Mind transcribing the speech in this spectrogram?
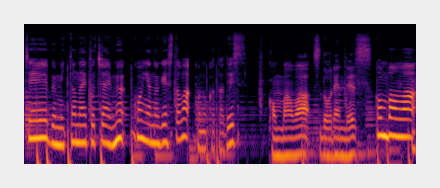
J-WAVE ミッドナイトチャイム」今夜のゲストはこの方です。こんばんは、須藤蓮です。こんばんは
